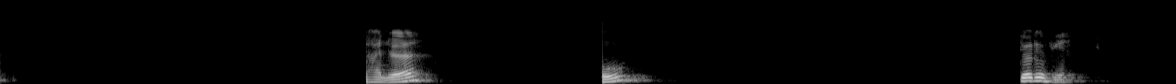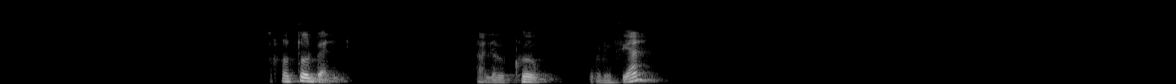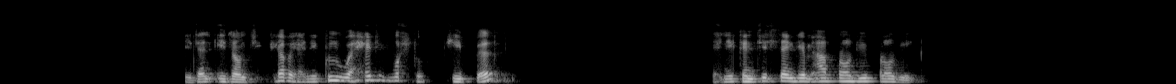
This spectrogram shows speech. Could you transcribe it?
je reviens. Retour belle. Alors que je reviens, إذا إيدنتيفير يعني كل واحد بوحدو كيبر يعني كنديستانكي مع برودوي برودوي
